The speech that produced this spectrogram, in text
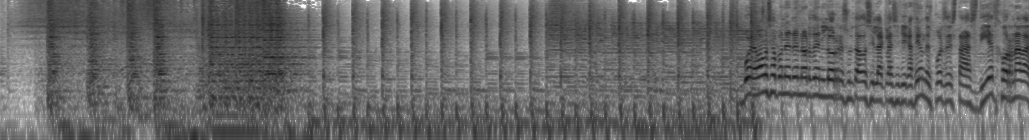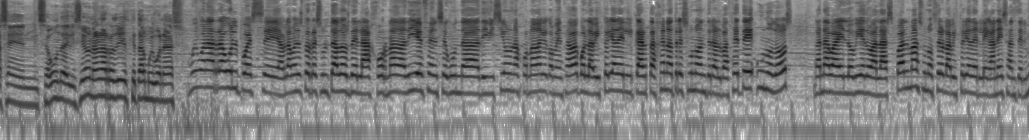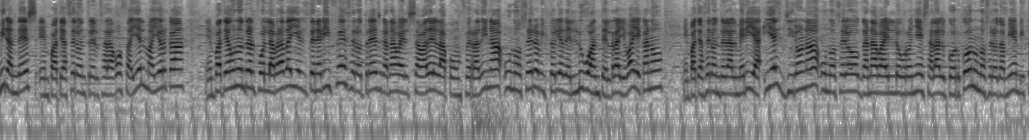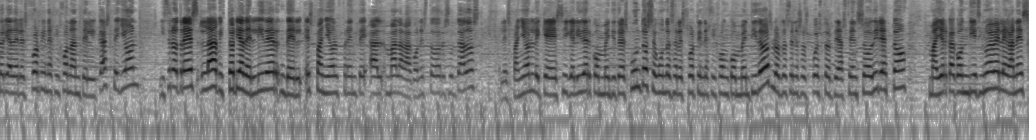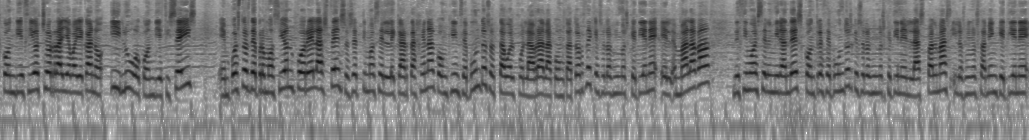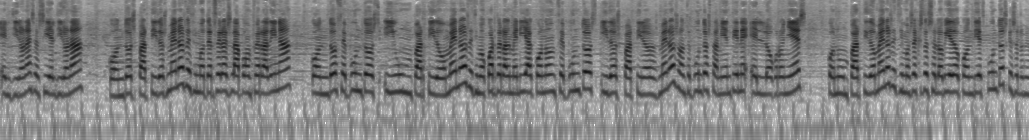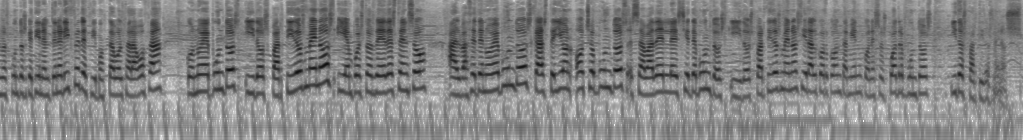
Bueno, vamos a poner en orden los resultados y la clasificación después de estas 10 jornadas en Segunda División. Ana Rodríguez, ¿qué tal? Muy buenas. Muy buenas, Raúl. Pues eh, hablamos de estos resultados de la jornada 10 en Segunda División, una jornada que comenzaba con la victoria del Cartagena 3-1 ante el Albacete, 1-2 ganaba el Oviedo a Las Palmas, 1-0 la victoria del Leganés ante el Mirandés, empate a 0 entre el Zaragoza y el Mallorca, empate a 1 entre el Fuenlabrada y el Tenerife, 0-3 ganaba el Sabadell a la Ponferradina, 1-0 victoria del Lugo ante el Rayo Vallecano, empate a 0 entre el Almería y el Girona, 1-0 ganaba el Logroñés al Alcorcón, 1-0 también victoria del Sporting de Gijón ante el Castellón y 0-3 la victoria del líder del Español frente al Málaga. Con estos resultados, el Español que sigue líder con 23 puntos, segundo es el Sporting de Gijón con 22, los dos en esos puestos de ascenso directo, Mallorca con 19, Leganés con 18, Raya Vallecano y Lugo con 16, en puestos de promoción por el ascenso, séptimo es el Cartagena con 15 puntos, octavo el Fuenlabrada con 14, que son los mismos que tiene el Málaga, décimo es el Mirandés con 13 puntos, que son los mismos que tienen Las Palmas y los mismos también que tiene el Girona, eso sí, el Girona con dos partidos menos. Decimotercero es la Ponferradina con 12 puntos y un partido menos. Decimocuarto el Almería con 11 puntos y dos partidos menos. 11 puntos también tiene el Logroñés con un partido menos. Decimosexto es el Oviedo con 10 puntos, que son los mismos puntos que tiene el Tenerife. Decimoctavo el Zaragoza con 9 puntos y dos partidos menos. Y en puestos de descenso Albacete 9 puntos, Castellón 8 puntos, Sabadell 7 puntos y dos partidos menos y el Alcorcón también con esos 4 puntos y dos partidos menos.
